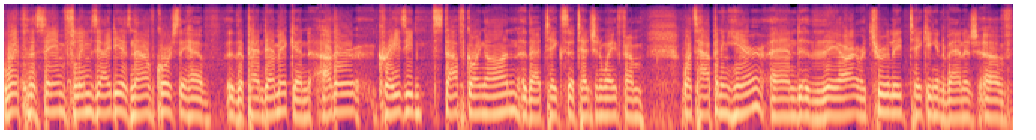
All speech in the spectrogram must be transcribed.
with the same flimsy ideas. Now, of course, they have the pandemic and other crazy stuff going on that takes attention away from what's happening here, and they are truly taking advantage of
